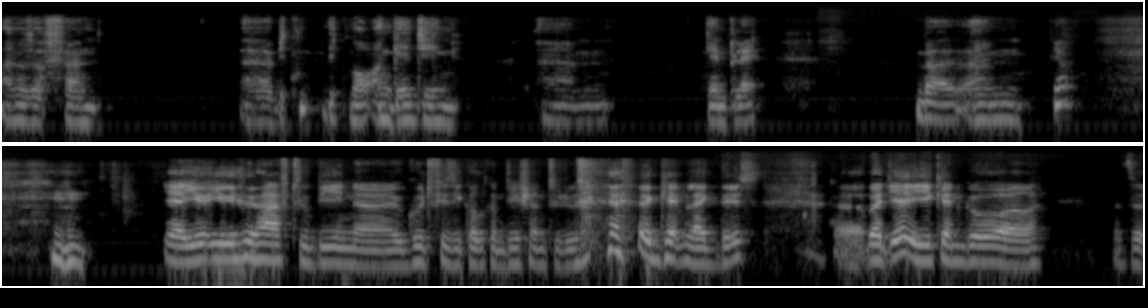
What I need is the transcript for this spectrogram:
another fun, uh, a bit bit more engaging um, gameplay. But um, yeah. Yeah, you, you you have to be in a good physical condition to do a game like this. Uh, but yeah, you can go uh, the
